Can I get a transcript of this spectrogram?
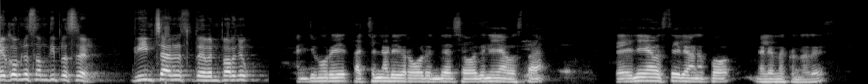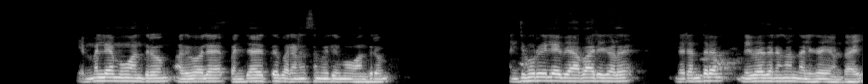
ഏകോപന സമിതി പ്രസിഡന്റ് ഗ്രീൻ ചാനൽ സുദേവൻ പറഞ്ഞു. അഞ്ചുമുറി തച്ചനടി റോഡിന്റെ ശോചനീയാവസ്ഥ ദയനീയാവസ്ഥയിലാണ് ഇപ്പോൾ നിലനിൽക്കുന്നത്. എം എൽ എ മുഖാന്തരവും അതുപോലെ പഞ്ചായത്ത് ഭരണസമിതി മുഖാന്തരം അഞ്ചുമുറിയിലെ വ്യാപാരികൾ നിരന്തരം നിവേദനങ്ങൾ നൽകുകയുണ്ടായി.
